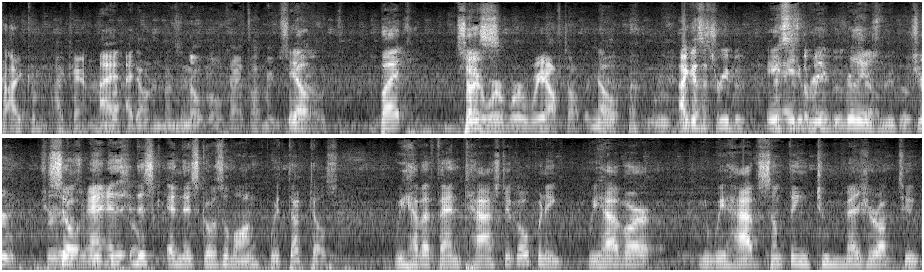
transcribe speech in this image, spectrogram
I, com- I can't remember. I, I don't remember. No, okay, I thought maybe You know, someone else. but Sorry, this- we're, we're way off topic. no. I guess it's reboot. It, This is it the re- reboot. really show. is reboot. True, true. so it is a and, reboot and show. this and this goes along with Ducktales. We have a fantastic opening. We have our we have something to measure up to.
